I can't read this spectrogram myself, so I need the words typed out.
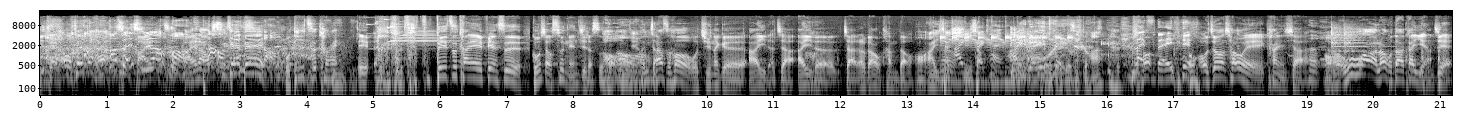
以前哦，真的还好。好诚实哦，白了，死给杯，我第一次看 A，第一次看 A 片是国小四年级的时候，哦很早那时候我去那个阿姨的家，阿姨的家，然后刚好看到，哦，阿姨在洗澡对对对。啊，life 的 A 片，我我就稍微看一下，然后哇，让我大开眼界，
